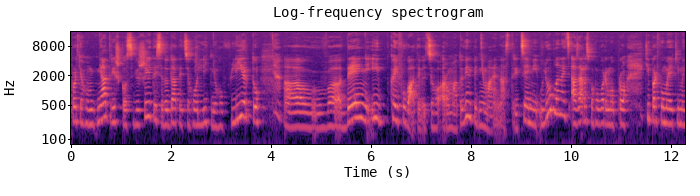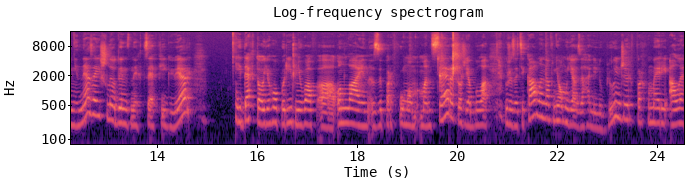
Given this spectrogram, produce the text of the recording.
протягом дня трішки освіжитися, додати цього літнього флірту в день і кайфувати від цього аромату. Він піднімає настрій. Це мій улюбленець. А зараз поговоримо про ті парфуми, які мені не зайшли. Один з них це Figuer. І дехто його порівнював онлайн з парфумом Мансера, тож я була дуже зацікавлена в ньому. Я взагалі люблю інжир в парфумерії, але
